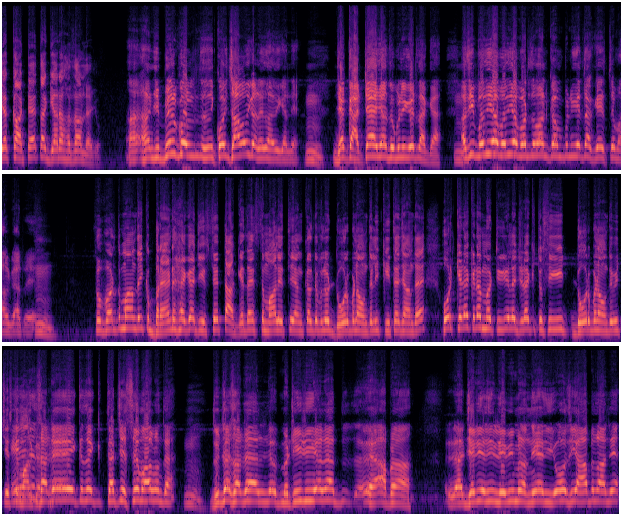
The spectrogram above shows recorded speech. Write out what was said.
या घट है तो ग्यारह हजार ले जाओ ਹਾਂ- ਹਾਂਜੀ ਬਿਲਕੁਲ ਕੋਈ ਸਾਬਤ ਕਰੇ ਸਾਡੀ ਗੱਲ। ਹੈ। ਹੂੰ ਜੇ ਘੱਟ ਹੈ ਜਾਂ ਡੁਪਲੀਕੇਟ ਧਾਗਾ ਅਸੀਂ ਵਧੀਆ ਵਧੀਆ ਵਰਤਮਾਨ ਕੰਪਨੀ ਦੇ ਧਾਗੇ ਇਸਤੇਮਾਲ ਕਰ ਰਹੇ ਹਾਂ। ਹੂੰ। ਸੋ ਵਰਤਮਾਨ ਦਾ ਇੱਕ ਬ੍ਰਾਂਡ ਹੈਗਾ ਜਿਸ ਤੇ ਧਾਗੇ ਦਾ ਇਸਤੇਮਾਲ ਇੱਥੇ ਅੰਕਲ ਦੇ ਵੱਲੋਂ ਡੋਰ ਬਣਾਉਣ ਦੇ ਲਈ ਕੀਤਾ ਜਾਂਦਾ ਹੈ। ਹੋਰ ਕਿਹੜਾ ਕਿਹੜਾ ਮਟੀਰੀਅਲ ਹੈ ਜਿਹੜਾ ਕਿ ਤੁਸੀਂ ਡੋਰ ਬਣਾਉਣ ਦੇ ਵਿੱਚ ਇਸਤੇਮਾਲ ਕਰਦੇ ਸਾਡੇ ਇੱਕ ਤੇ ਕੱਚ ਇਸਤੇਮਾਲ ਹੁੰਦਾ ਹੈ। ਹੂੰ। ਦੂਜਾ ਸਾਡਾ ਮਟੀਰੀਅਲ ਹੈ ਅਹ ਆਪਣਾ ਜਿਹੜੀ ਅਸੀਂ ਲੇਵੀ ਬਣਾਉਂਦੇ ਆ ਜੀ ਉਹ ਅਸੀਂ ਆਪ ਬਣਾਉਂਦੇ ਆ।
